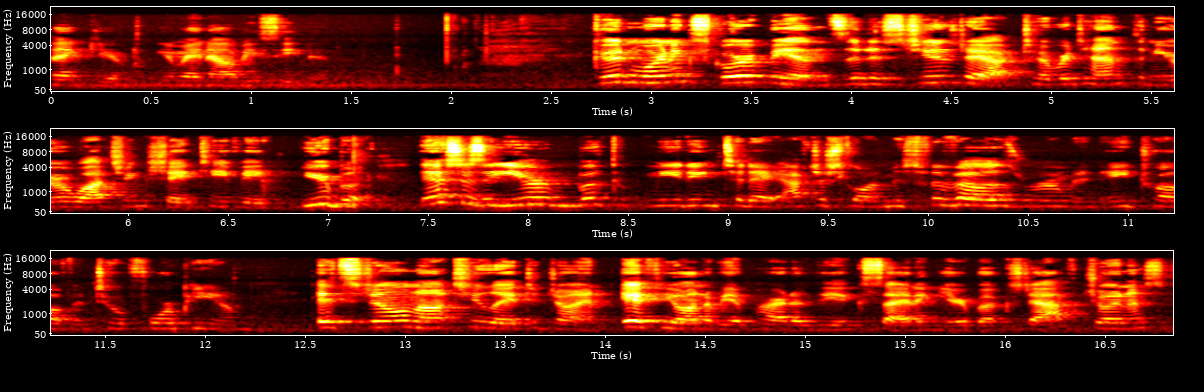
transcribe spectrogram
Thank you. You may now be seated. Good morning, Scorpions. It is Tuesday, October 10th, and you are watching Shea TV. Yearbook. This is a yearbook meeting today after school in Miss Favela's room in 812 until 4 p.m. It's still not too late to join. If you want to be a part of the exciting yearbook staff, join us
